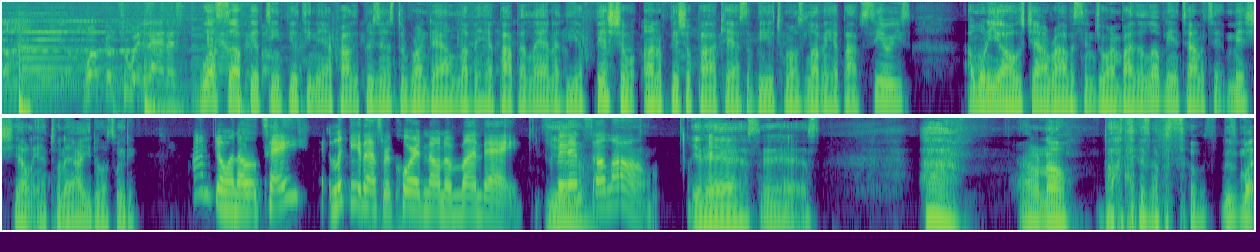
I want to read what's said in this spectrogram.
Welcome to Atlanta. What's up, 1515 Air probably presents the Rundown Love and Hip Hop Atlanta, the official, unofficial podcast of VH1's Love and Hip Hop series. I'm one of your hosts, John Robinson, joined by the lovely and talented Michelle Antoinette. How you doing, sweetie? I'm doing okay. Look at us recording on a Monday. It's Yeah. been so long. It has, it has. I don't know about this episode. This my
